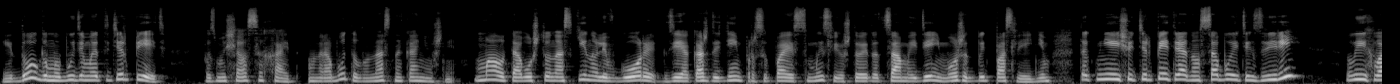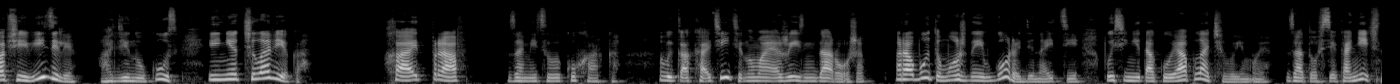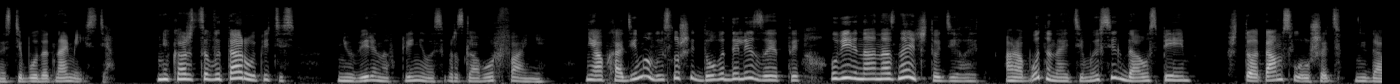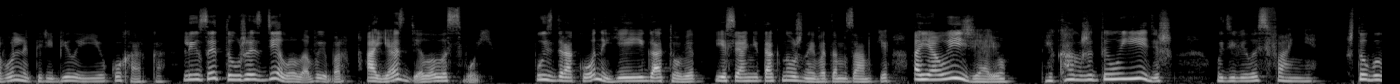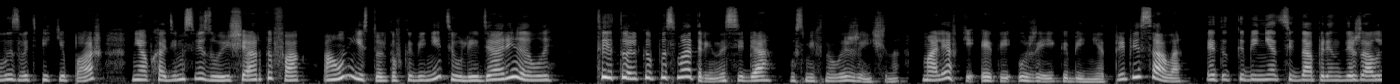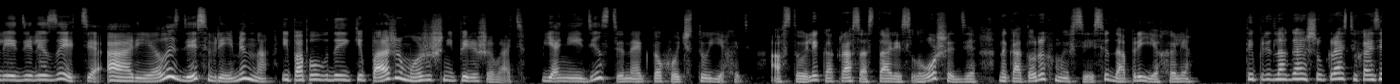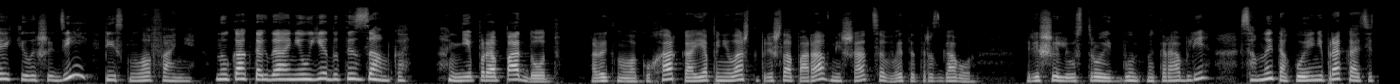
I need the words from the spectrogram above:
«И долго мы будем это терпеть?» Возмущался Хайд. Он работал у нас на конюшне. Мало того, что нас кинули в горы, где я каждый день просыпаюсь с мыслью, что этот самый день может быть последним, так мне еще терпеть рядом с собой этих зверей? Вы их вообще видели? Один укус, и нет человека. Хайд прав, заметила кухарка. Вы как хотите, но моя жизнь дороже. Работу можно и в городе найти, пусть и не такую оплачиваемую. Зато все конечности будут на месте. Мне кажется, вы торопитесь. Неуверенно вклинилась в разговор Фанни. «Необходимо выслушать доводы Лизетты. Уверена, она знает, что делает. А работу найти мы всегда успеем». «Что там слушать?» — недовольно перебила ее кухарка. «Лизетта уже сделала выбор, а я сделала свой. Пусть драконы ей и готовят, если они так нужны в этом замке, а я уезжаю». «И как же ты уедешь?» — удивилась Фанни. «Чтобы вызвать экипаж, необходим связующий артефакт, а он есть только в кабинете у леди Ариэллы». «Ты только посмотри на себя», — усмехнулась женщина. «Малявке этой уже и кабинет приписала. Этот кабинет всегда принадлежал леди Лизетте, а Ариэла здесь временно. И по поводу экипажа можешь не переживать. Я не единственная, кто хочет уехать. А в стойле как раз остались лошади, на которых мы все сюда приехали». «Ты предлагаешь украсть у хозяйки лошадей?» — пискнула Фанни. «Ну как тогда они уедут из замка?» «Не пропадут», Рыкнула кухарка, а я поняла, что пришла пора вмешаться в этот разговор. Решили устроить бунт на корабле? Со мной такое не прокатит.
